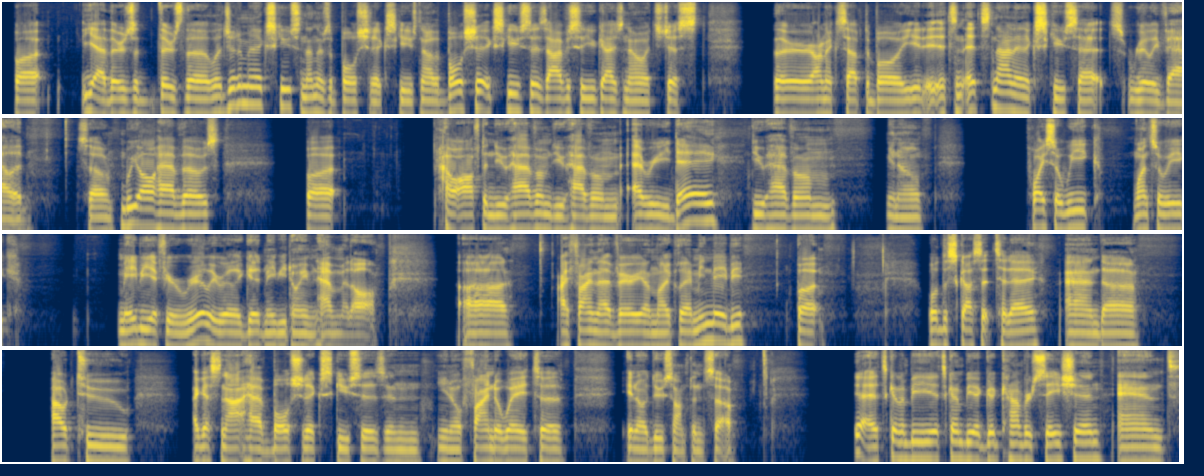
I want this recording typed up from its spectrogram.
but yeah, there's a there's the legitimate excuse and then there's a bullshit excuse. Now the bullshit excuses, obviously you guys know it's just they're unacceptable. It, it's it's not an excuse that's really valid. So we all have those, but how often do you have them? Do you have them every day? Do you have them, you know, twice a week, once a week? Maybe if you're really really good, maybe you don't even have them at all. Uh, I find that very unlikely. I mean, maybe, but we'll discuss it today and uh, how to, I guess, not have bullshit excuses and you know find a way to, you know, do something. So, yeah, it's gonna be it's gonna be a good conversation, and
